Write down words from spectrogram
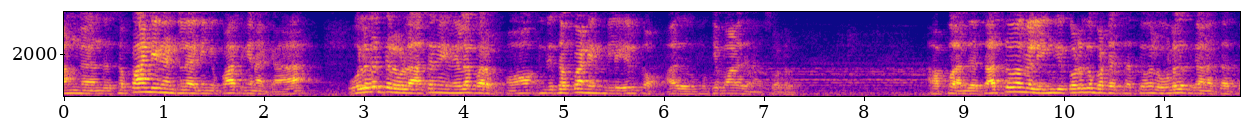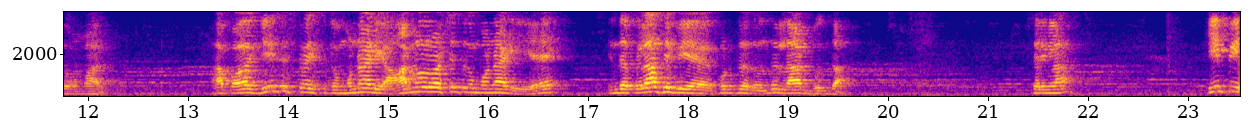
அங்கே அந்த சப்காண்டினென்ட்டில் நீங்கள் பார்த்தீங்கன்னாக்கா உலகத்தில் உள்ள அத்தனை நிலப்பரப்பும் இந்த சப்காண்டினென்ட்டில் இருக்கும். அது முக்கியமானது நான் சொல்கிறது அப்போ அந்த தத்துவங்கள் இங்கு கொடுக்கப்பட்ட தத்துவங்கள் உலகத்துக்கான தத்துவமா இருக்கு. அப்போ ஜீசஸ் கிரைஸ்டுக்கு முன்னாடி அறுநூறு வருஷத்துக்கு முன்னாடியே இந்த பிலாசபியை கொடுத்தது வந்து லார்ட் புத்தா சரிங்களா? கிபி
